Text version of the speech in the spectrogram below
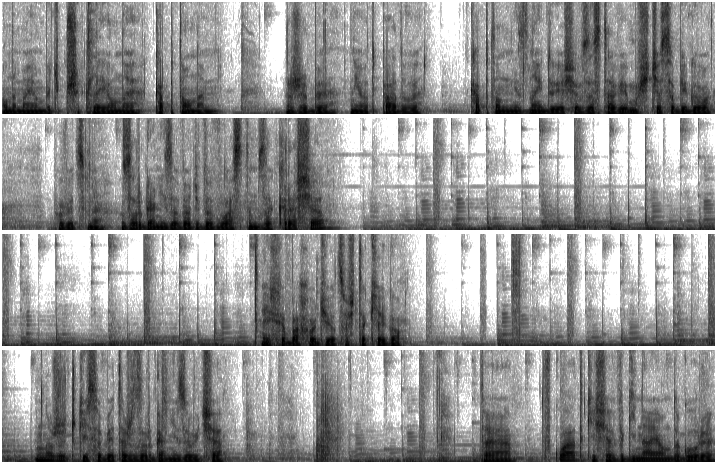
One mają być przyklejone kaptonem żeby nie odpadły. Kapton nie znajduje się w zestawie, musicie sobie go powiedzmy zorganizować we własnym zakresie. I chyba chodzi o coś takiego. Nożyczki sobie też zorganizujcie. Te wkładki się wyginają do góry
